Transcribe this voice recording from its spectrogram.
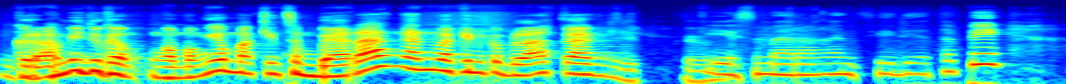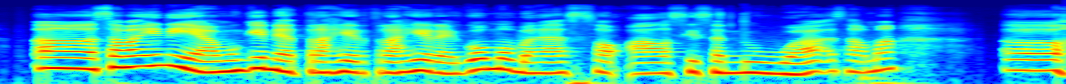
Gurami juga ngomongnya makin sembarangan makin ke belakang gitu. Iya sembarangan sih dia. Tapi eh, sama ini ya mungkin ya terakhir-terakhir ya gue mau bahas soal season 2 sama eh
